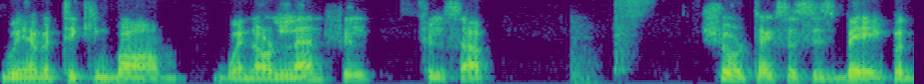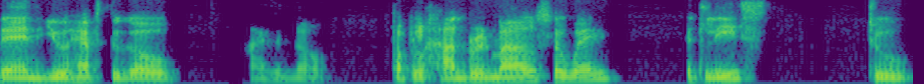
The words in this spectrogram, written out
we have a ticking bomb. When our landfill fills up, sure, Texas is big, but then you have to go, I don't know, a couple hundred miles away at least to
